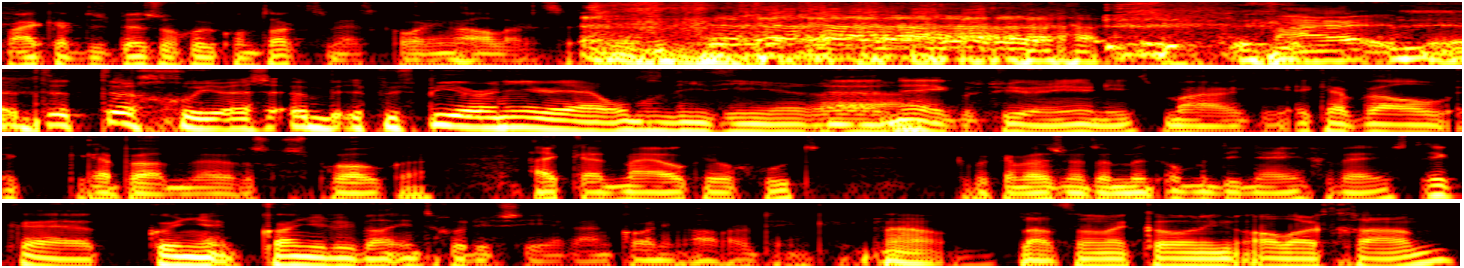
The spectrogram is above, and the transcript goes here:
Maar ik heb dus best wel goede contacten met koning Allard. maar eh, te, te goeie. eh, Bespioneer jij ons niet hier? eh? Eh, nee, ik hier niet. Maar ik, ik heb wel, ik, ik heb hem wel eens gesproken. Hij kent mij ook heel goed. Ik heb best met hem op een diner geweest. Ik eh, kun je, kan jullie wel introduceren aan koning Allard, denk ik. Nou, laten we naar koning Allard gaan.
